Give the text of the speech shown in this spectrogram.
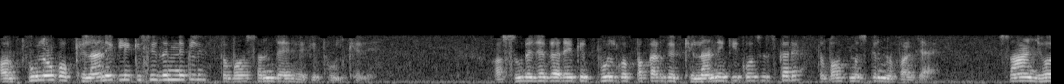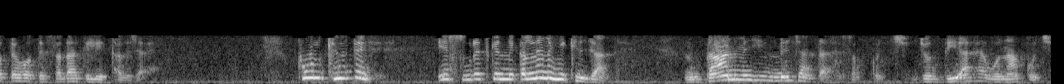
और फूलों को खिलाने के लिए किसी दिन निकले तो बहुत संदेह है कि फूल खिले। और सूरज अगर एक एक फूल को पकड़ के खिलाने की कोशिश करे तो बहुत मुश्किल में पड़ जाए। साँझ होते होते सदा के लिए थक जाए। फूल खिलते हैं। ये सूरज के निकलने में ही खिल जाते हैं। दान में ही मिल जाता है सब कुछ। जो दिया है वो ना कुछ,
